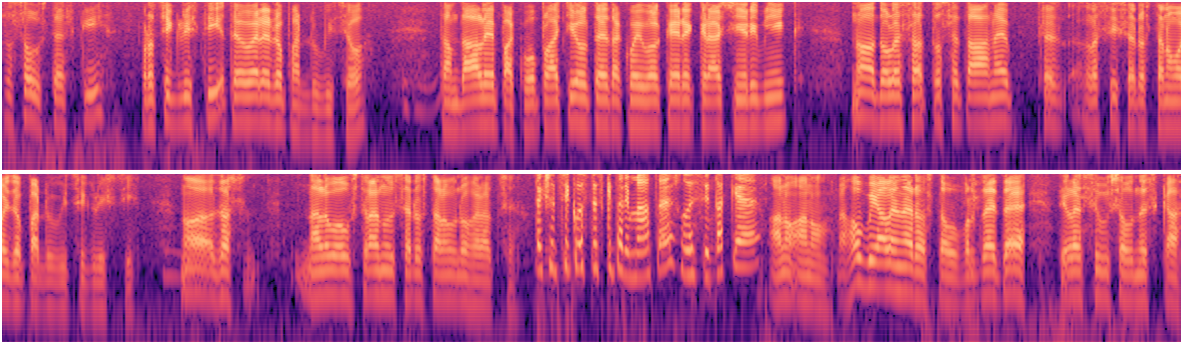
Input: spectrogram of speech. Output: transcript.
to jsou stezky, pro cyklisty to vede do Pardubic, jo. Tam dále pak oplatil, to je takový velký rekreační rybník. No a do lesa to se táhne, přes lesy se dostanou až do Pardubic cyklisti. No a zase na levou stranu se dostanou do Hradce. Takže cyklostezky tady máte, lesy také? Ano, ano. Houby ale nerostou, protože ty, ty lesy už jsou dneska,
